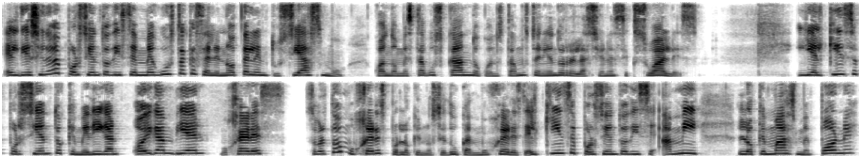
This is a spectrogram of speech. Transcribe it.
El 19% dice, me gusta que se le note el entusiasmo cuando me está buscando, cuando estamos teniendo relaciones sexuales. Y el 15% que me digan, oigan bien, mujeres, sobre todo mujeres por lo que nos educan, mujeres, el 15% dice, a mí lo que más me pone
